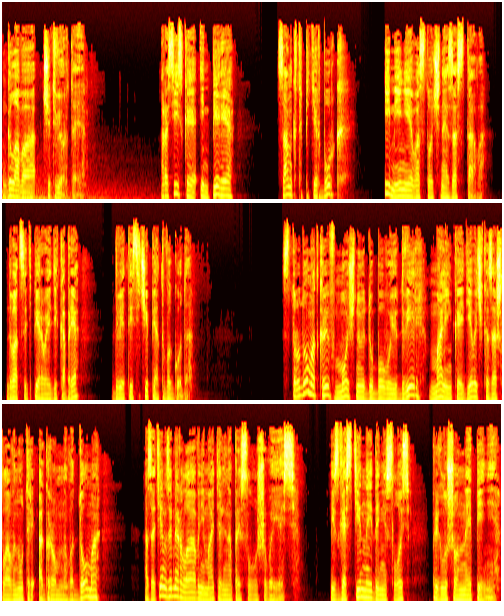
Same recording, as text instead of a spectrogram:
Глава 4. Российская империя, Санкт-Петербург, имение Восточная застава. 21 декабря 2005 года. С трудом открыв мощную дубовую дверь, маленькая девочка зашла внутрь огромного дома, а затем замерла, внимательно прислушиваясь. Из гостиной донеслось приглушенное пение.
